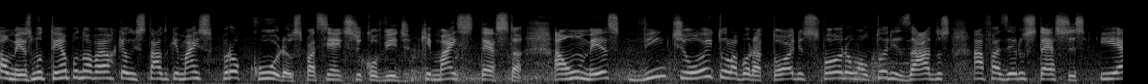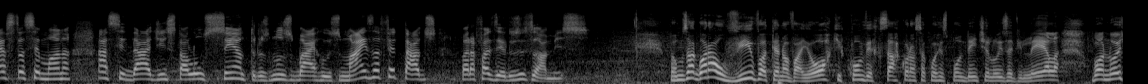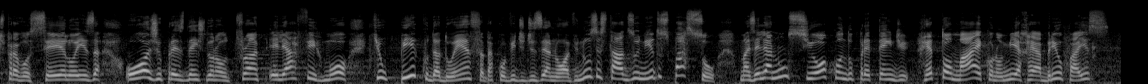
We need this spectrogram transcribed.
Ao mesmo tempo, Nova York é o estado que mais procura os pacientes de Covid, que mais testa. Há um mês, 28 laboratórios foram autorizados a fazer os testes. E esta semana, a cidade instalou centros nos bairros mais afetados para fazer os exames. Vamos agora ao vivo até Nova York conversar com a nossa correspondente Heloísa Vilela. Boa noite para você, Heloísa. Hoje o presidente Donald Trump, ele afirmou que o pico da doença da Covid-19 nos Estados Unidos passou, mas ele anunciou quando pretende retomar a economia, reabrir o país?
